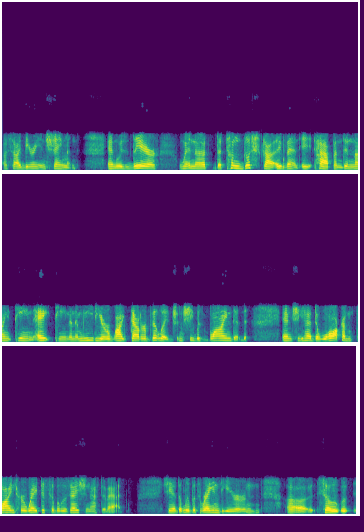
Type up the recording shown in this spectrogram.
a Siberian shaman, and was there when uh, the Tunguska event it happened in 1918, and a meteor wiped out her village, and she was blinded, and she had to walk and find her way to civilization after that. She had to live with reindeer, and uh, so uh,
